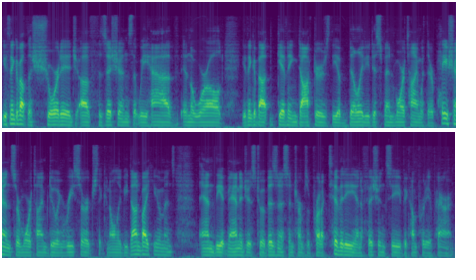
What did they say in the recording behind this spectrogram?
you think about the shortage of physicians that we have in the world. You think about giving doctors the ability to spend more time with their patients or more time doing research that can only be done by humans. And the advantages to a business in terms of productivity and efficiency become pretty apparent.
